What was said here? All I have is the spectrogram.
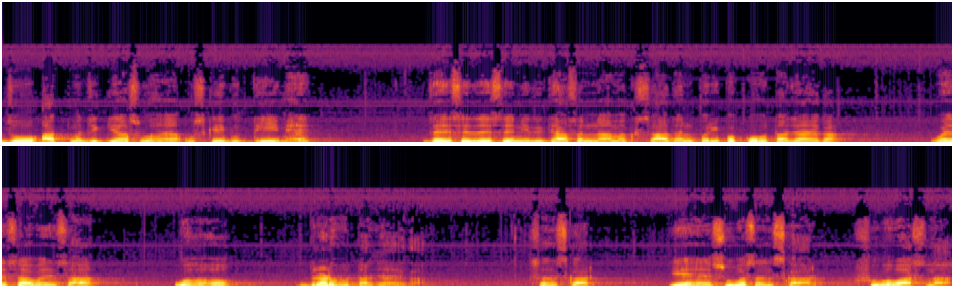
जो आत्मजिज्ञासु है, उसके बुद्धि में जैसे जैसे निधिध्यासन नामक साधन परिपक्व होता जाएगा, वैसा वैसा वह दृढ़ होता जाएगा। संस्कार, ये हैं शुभ संस्कार, शुभ वासना।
